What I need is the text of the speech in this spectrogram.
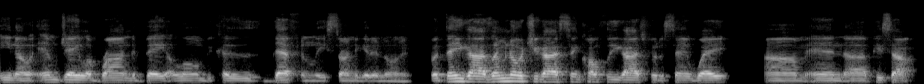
you know, MJ LeBron debate alone because it's definitely starting to get annoying. But thank you guys. Let me know what you guys think. Hopefully, you guys feel the same way. Um, and uh, peace out.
